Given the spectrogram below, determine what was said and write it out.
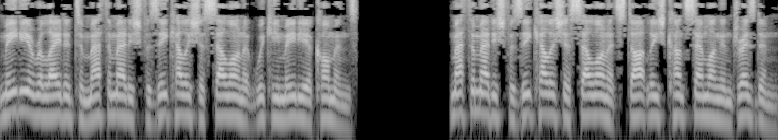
Media related to Mathematisch-Physikalischer Salon at Wikimedia Commons. Mathematisch-Physikalischer Salon at Staatliche Kunstsammlungen Dresden.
